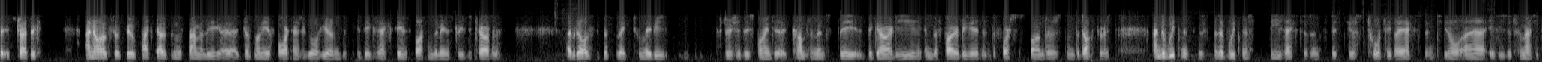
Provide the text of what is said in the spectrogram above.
it's tragic. And also to Pat Galpin's family, uh, just only a fortnight ago here in the, the, exact same spot on the main street of Charleville. I would also just like to maybe Patricia, at this point, uh, compliment the, the Gardaí and the fire brigade and the first responders and the doctors and the witnesses that have witnessed these accidents just totally by accident. You know, uh, it is a traumatic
